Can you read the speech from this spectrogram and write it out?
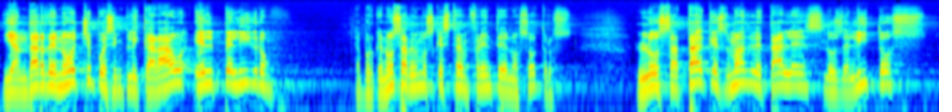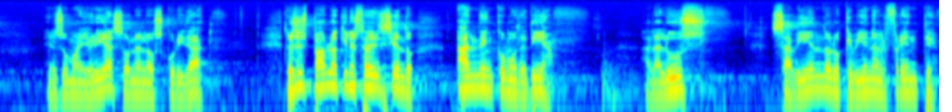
Y andar de noche pues implicará el peligro, porque no sabemos qué está enfrente de nosotros. Los ataques más letales, los delitos, en su mayoría son en la oscuridad. Entonces Pablo aquí nos está diciendo, anden como de día, a la luz, sabiendo lo que viene al frente.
